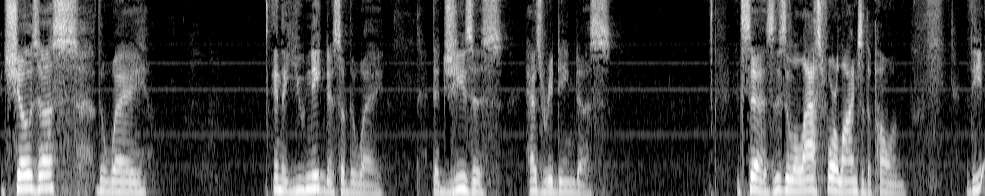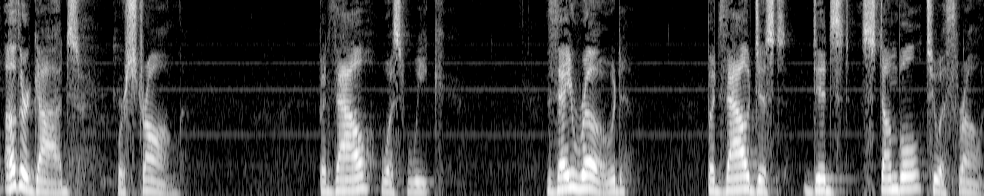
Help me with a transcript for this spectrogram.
it shows us the way, in the uniqueness of the way, that Jesus has redeemed us. It says, these are the last four lines of the poem The other gods were strong, but thou wast weak. They rode, but thou just didst stumble to a throne.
